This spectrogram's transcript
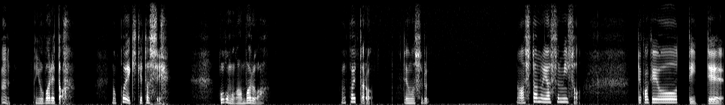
うん、呼ばれた。まあ声聞けたし、午後も頑張るわ。帰ったら電話する。明日の休みさ、出かけようって言って、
